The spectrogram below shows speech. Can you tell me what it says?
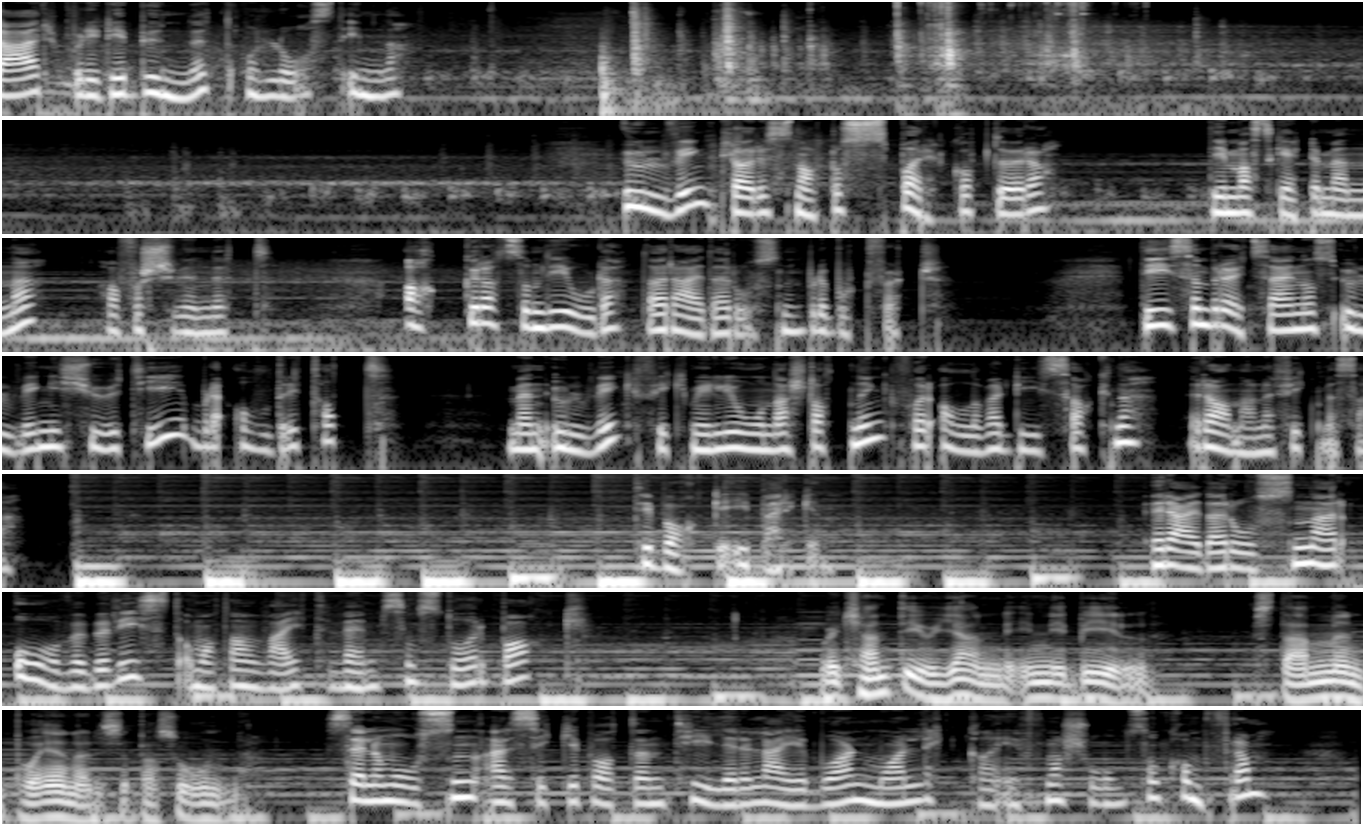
Der blir de bundet og låst inne. Ulving klarer snart å sparke opp døra. De maskerte mennene har forsvunnet. Akkurat som de gjorde da Reidar Rosen ble bortført. De som brøyt seg inn hos Ulving i 2010, ble aldri tatt. Men Ulving fikk millionerstatning for alle verdisakene ranerne fikk med seg. Tilbake i Bergen. Reidar Rosen er overbevist om at han veit hvem som står bak. Og jeg kjente jo igjen inne i bilen stemmen på en av disse personene. Selv om Osen er sikker på at den tidligere leieboeren må ha lekka informasjon som kom fram,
